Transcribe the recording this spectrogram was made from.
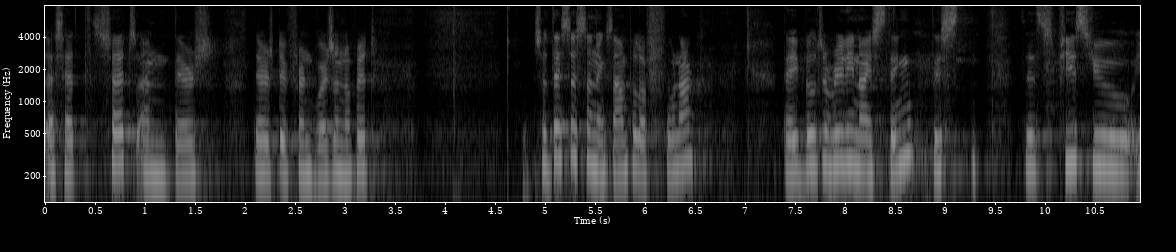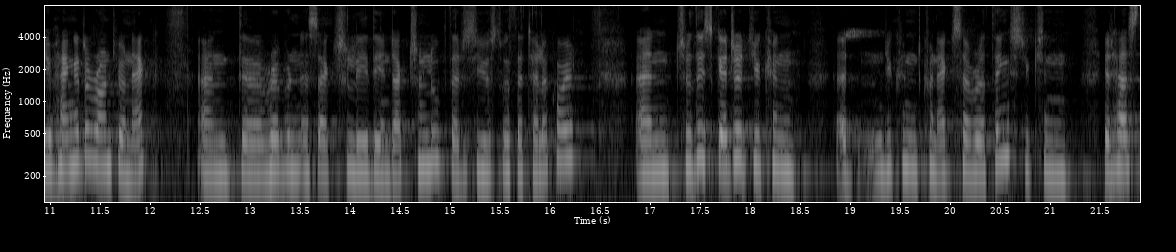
a headset, and there's there's different version of it. So this is an example of Phonak. They built a really nice thing. This this piece you you hang it around your neck, and the ribbon is actually the induction loop that is used with the telecoil. And to this gadget, you can uh, you can connect several things. You can it has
